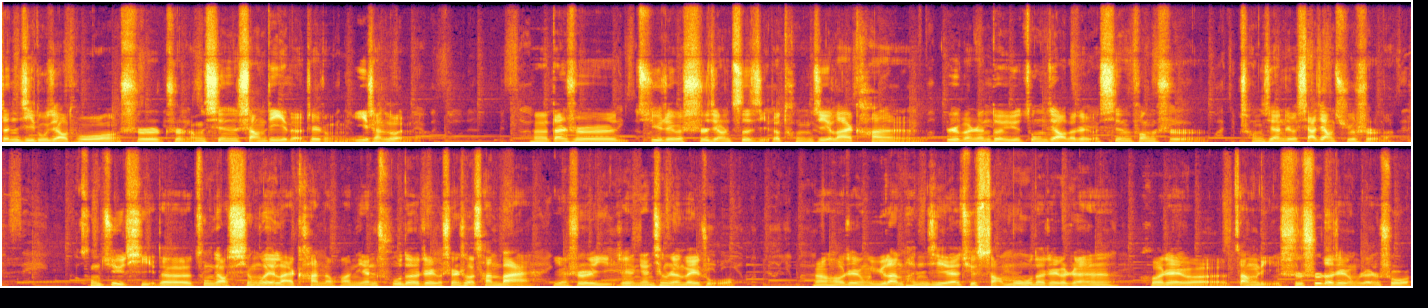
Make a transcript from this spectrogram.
真基督教徒是只能信上帝的这种一神论的，呃，但是据这个石井自己的统计来看，日本人对于宗教的这个信奉是呈现这个下降趋势的。从具体的宗教行为来看的话，年初的这个神社参拜也是以这个年轻人为主。然后这种盂兰盆节去扫墓的这个人和这个葬礼实施的这种人数，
